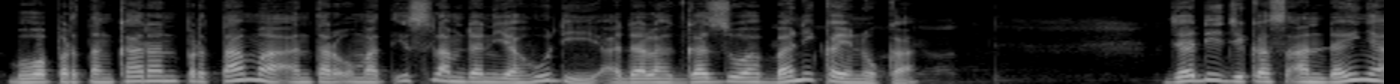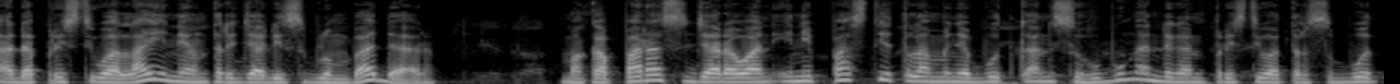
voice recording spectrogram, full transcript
bahwa pertengkaran pertama antara umat Islam dan Yahudi adalah Gazwah Bani Kainuka. Jadi jika seandainya ada peristiwa lain yang terjadi sebelum Badar, maka para sejarawan ini pasti telah menyebutkan sehubungan dengan peristiwa tersebut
